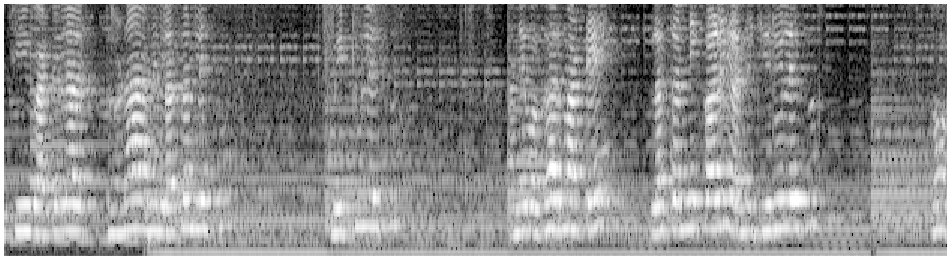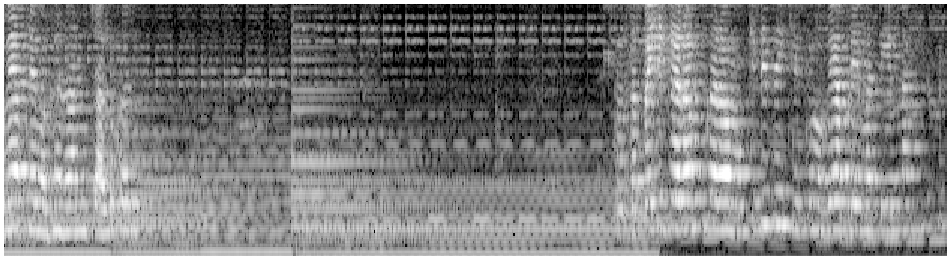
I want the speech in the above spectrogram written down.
પછી વાટેલા ધણા અને લસણ લઈશું મીઠું લઈશું અને વઘાર માટે લસણની કળી અને જીરું લઈશું તો હવે આપણે વઘારવાનું ચાલુ કરીશું. તો તપેલી ગરમ કરવા મૂકી દીધી છે, તો હવે આપણે એમાં તેલ નાખીશું.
